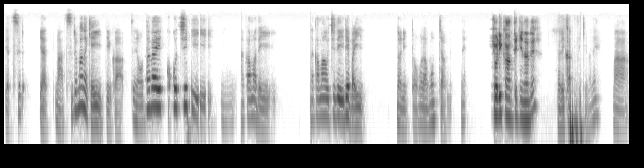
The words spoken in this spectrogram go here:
いや、つる、いや、まあ、つるまなきゃいいっていうか、普通にお互い心地いいうん仲間でいい、仲間内でいればいいのにって俺は思っちゃうんだよね。距離感的なね。距離感的なね。まあ、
